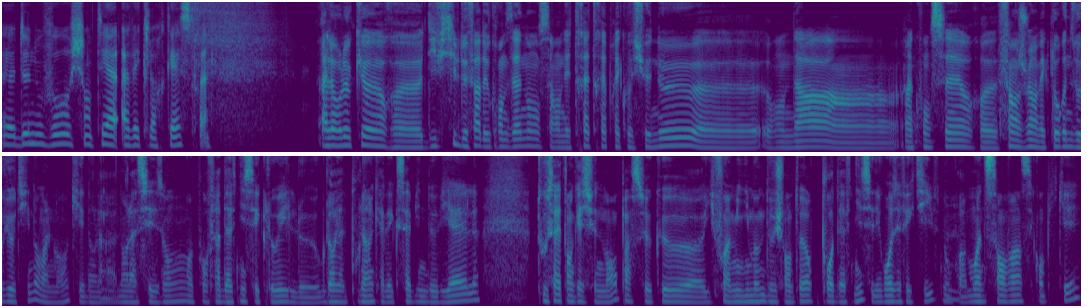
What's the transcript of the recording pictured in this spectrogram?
euh, de nouveau chanter avec l'orchestre? Alors le cœur, euh, difficile de faire de grandes annonces. Hein. On est très très précautionneux. Euh, on a un, un concert euh, fin juin avec Lorenzo Viotti normalement, qui est dans la dans la saison pour faire Daphnis et Chloé le Gloria de Poulenc avec Sabine Devielle. Tout ça est en questionnement parce que il faut un minimum de chanteurs pour Daphnis. C'est des gros effectifs, donc moins de 120 c'est compliqué.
